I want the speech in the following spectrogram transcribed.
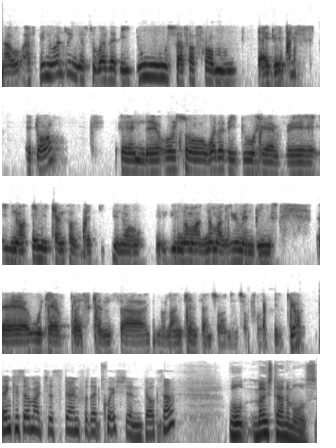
Now, I've been wondering as to whether they do suffer from diabetes at all, and uh, also whether they do have, uh, you know, any cancers that you know normal normal human beings uh, would have breast cancer, you know, lung cancer, and so on and so forth. Thank you. Thank you so much, Stan, for that question, Doctor. Well, most animals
